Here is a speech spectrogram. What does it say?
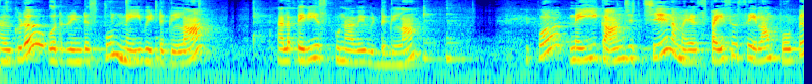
அது கூட ஒரு ரெண்டு ஸ்பூன் நெய் விட்டுக்கலாம். நல்லா பெரிய ஸ்பூனாகவே விட்டுக்கலாம். இப்போ நெய் காஞ்சிச்சு நம்ம ஸ்பைசஸ் எல்லாம் போட்டு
